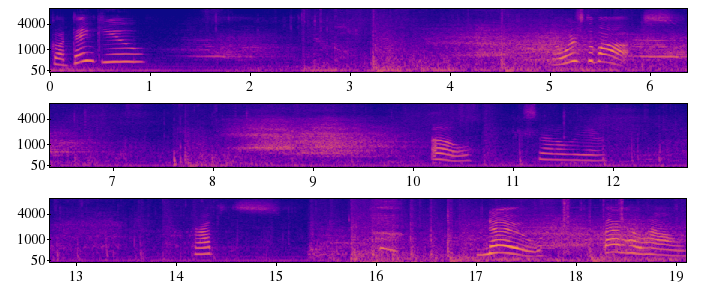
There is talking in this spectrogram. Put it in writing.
God, thank you. Now where's the box? Oh, it's not over there. Perhaps no! Bad hellhound.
